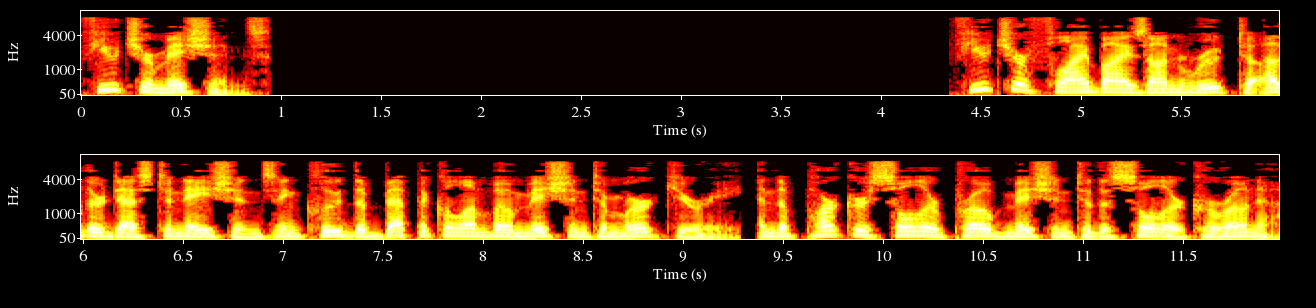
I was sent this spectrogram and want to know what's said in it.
Future missions Future flybys en route to other destinations include the BepiColombo mission to Mercury, and the Parker Solar Probe mission to the solar corona.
